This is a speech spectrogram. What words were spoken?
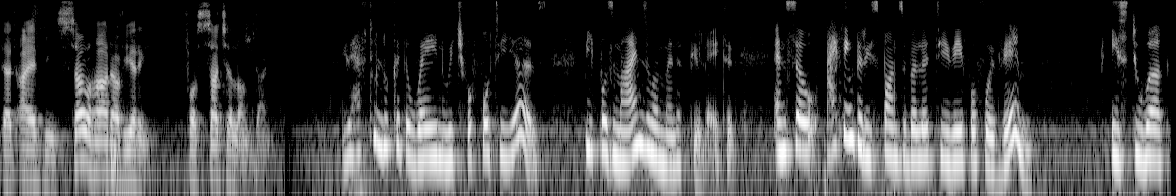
that I had been so hard of hearing for such a long time. You have to look at the way in which, for 40 years, people's minds were manipulated. And so I think the responsibility, therefore, for them is to work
